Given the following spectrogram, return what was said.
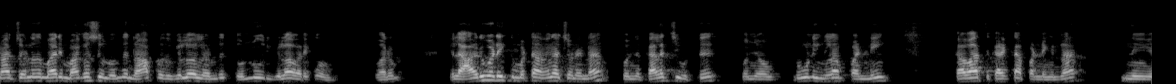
நான் சொன்னது மாதிரி மகசூல் வந்து நாற்பது கிலோல இருந்து தொண்ணூறு கிலோ வரைக்கும் வரும். இல்ல அறுவடைக்கு மட்டும் அதெல்லாம் சொன்னேன்னா கொஞ்சம் கலைச்சி விட்டு கொஞ்சம் ப்ரூனிங் எல்லாம் பண்ணி கவாத்து கரெக்டா பண்ணீங்கன்னா நீங்க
